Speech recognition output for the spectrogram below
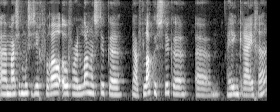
Uh, maar ze moesten zich vooral over lange stukken, nou, vlakke stukken uh, heen krijgen.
